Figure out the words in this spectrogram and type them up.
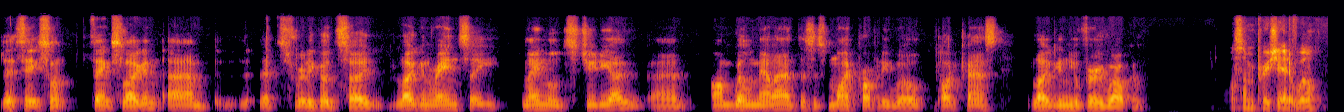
That's excellent. Thanks logan. Um, that's really good. So logan Ramsey landlord studio. Um, i'm will mallard. This is my property world podcast. Logan you're very welcome. Awesome. Appreciate it will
